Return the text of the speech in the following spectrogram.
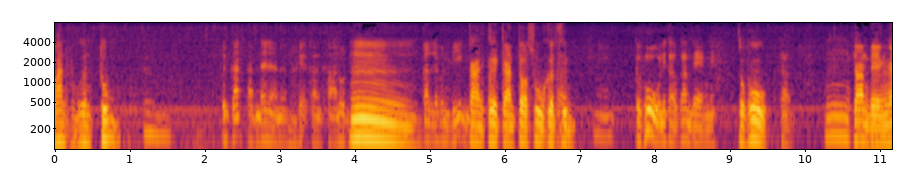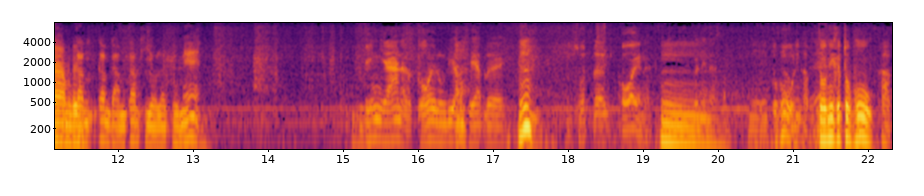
บ้านผมเอินตุ้ม Ừ เป็นกัดกันได้เนี่ยนะแขะการขาหล่นอืมกัดแล้วมันดิ้นการเกิดการต่อสู้เกิดขึ้น ตัวผู้นี่ครับกล้ามแดงนี่ตัวผู้ครับอืมกล้ามแดงงามเลยกล้ามกล้ามดำกล้ามเขียวแล้วตัวแม่ ปิ้งยานอะก้อยลงเดียวแซ่บเลยอืมสุดเลยก้อยน่ะอืมตัวนี้นะนี่ตัวผู้นี่ครับตัวนี้ก็ตัวผู้ครับ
